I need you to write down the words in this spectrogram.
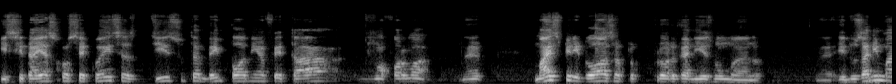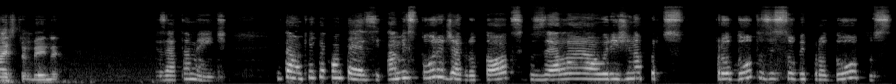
E se daí as consequências disso também podem afetar de uma forma né, mais perigosa para o organismo humano. Né? E dos animais também, né? Exatamente. Então, o que, que acontece? A mistura de agrotóxicos, ela origina produtos e subprodutos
